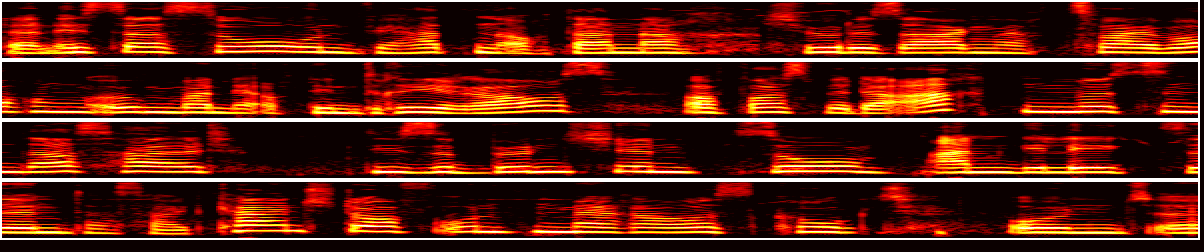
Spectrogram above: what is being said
dann ist das so. Und wir hatten auch dann nach, ich würde sagen, nach zwei Wochen irgendwann auch den Dreh raus, auf was wir da achten müssen, dass halt diese Bündchen so angelegt sind, dass halt kein Stoff unten mehr rausguckt. Und äh,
